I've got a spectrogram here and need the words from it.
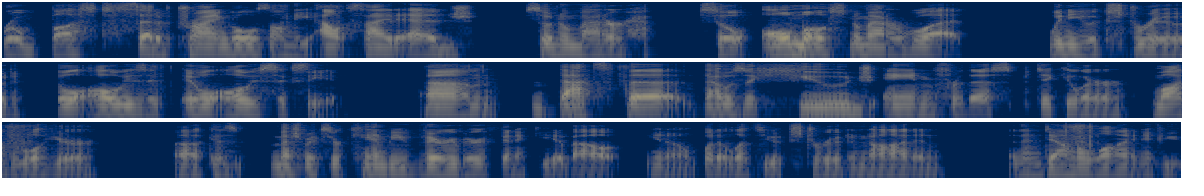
robust set of triangles on the outside edge. So no matter so almost no matter what, when you extrude, it will always it will always succeed. Um, that's the that was a huge aim for this particular module here because uh, Meshmixer can be very very finicky about you know what it lets you extrude and not and and then down the line if you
